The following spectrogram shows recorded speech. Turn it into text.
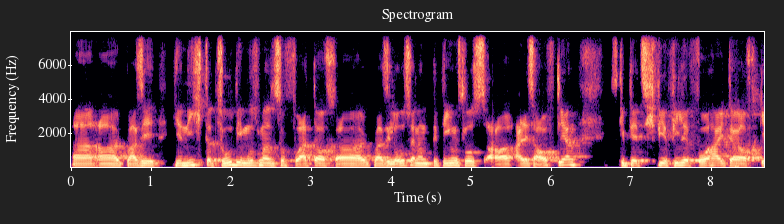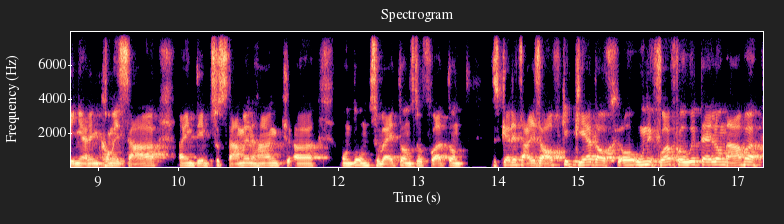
äh, äh, quasi hier nicht dazu. Die muss man sofort auch äh, quasi loswerden und bedingungslos äh, alles aufklären. Es gibt jetzt viele Vorhalte auch gegen einen Kommissar in dem Zusammenhang äh, und, und so weiter und so fort. Und das gehört jetzt alles aufgeklärt, auch äh, ohne Vorverurteilung, aber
